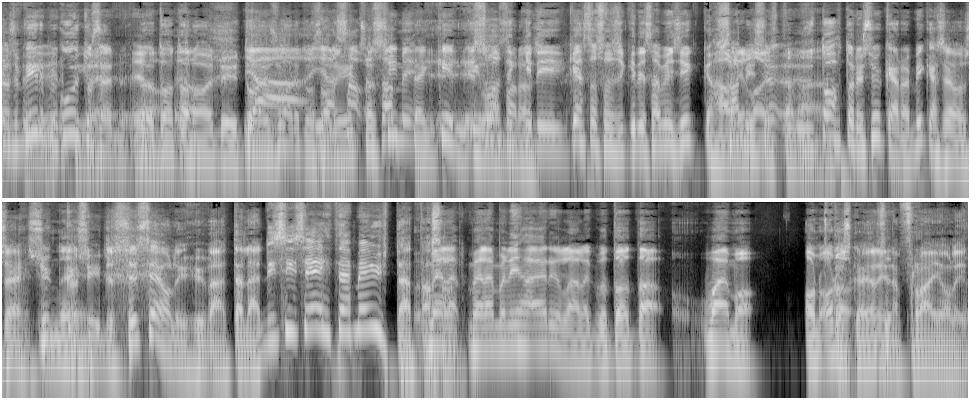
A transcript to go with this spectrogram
asiassa Virpi Kuitusen Joo, tuota, joo. noin, niin toi Ja- suoritus ja oli Sa- itse asiassa sittenkin ilman paras. Suosikkini, kestosuosikkini Sami Sykkähän oli Sami, loistava. se, tohtori Sykerä, mikä se on se? Sykkö Niin. se, se oli hyvä tänään. Niin siis ei tämä mene yhtään tasan. meillä, meillä meni ihan eri lailla, kun tuota, vaimo on odot... Koska Janina Fry oli,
